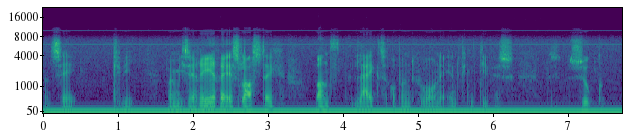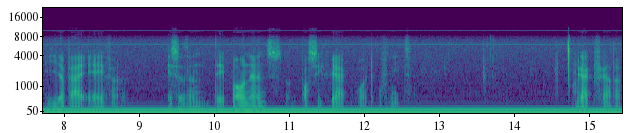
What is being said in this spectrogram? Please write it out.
van sequi. Maar misereren is lastig, want het lijkt op een gewone infinitivus. Dus zoek hierbij even, is het een deponens, een passief werkwoord of niet? Ga ik verder.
